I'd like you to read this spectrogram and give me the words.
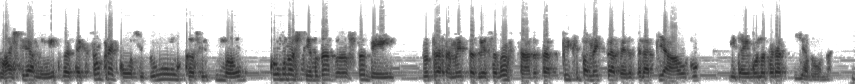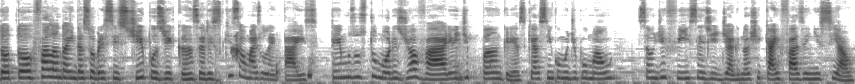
no rastreamento, na detecção precoce do câncer de pulmão, como nós temos avanços também no tratamento da doença avançada, principalmente da terapia-alvo e da imunoterapia, Luna. Doutor, falando ainda sobre esses tipos de cânceres que são mais letais, temos os tumores de ovário e de pâncreas, que assim como de pulmão, são difíceis de diagnosticar em fase inicial.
